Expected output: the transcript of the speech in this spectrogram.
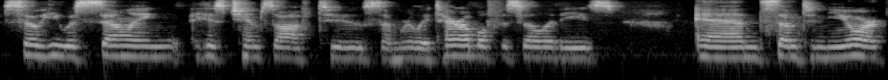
so he was selling his chimps off to some really terrible facilities and some to New York.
